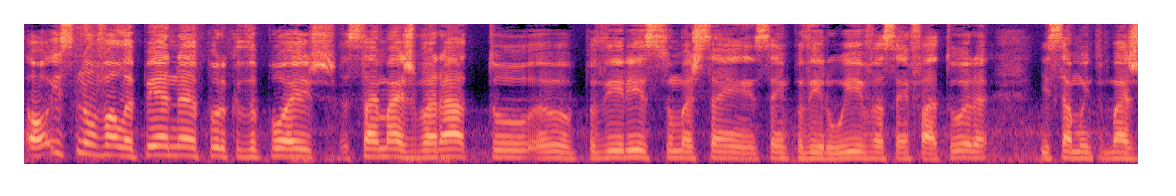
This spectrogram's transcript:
Ou isso não vale a pena porque depois sai mais barato uh, pedir isso, mas sem, sem pedir o IVA, sem fatura. Isso é muito mais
